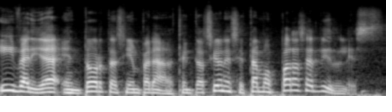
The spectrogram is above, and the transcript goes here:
y variedad en tortas y empanadas. Tentaciones, estamos para servirles.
